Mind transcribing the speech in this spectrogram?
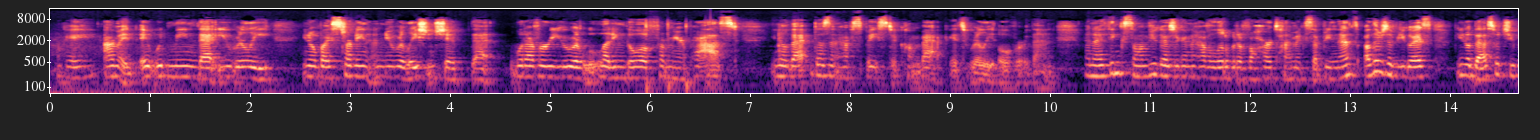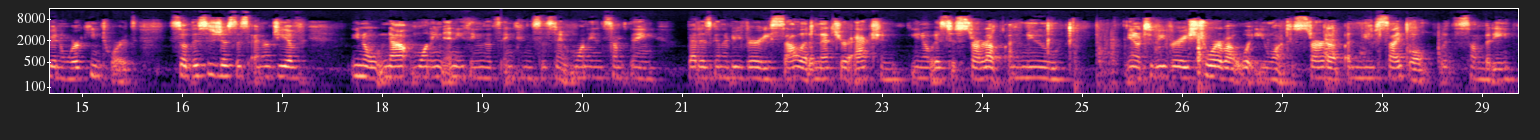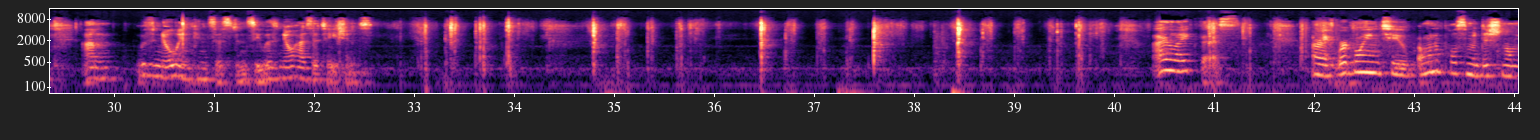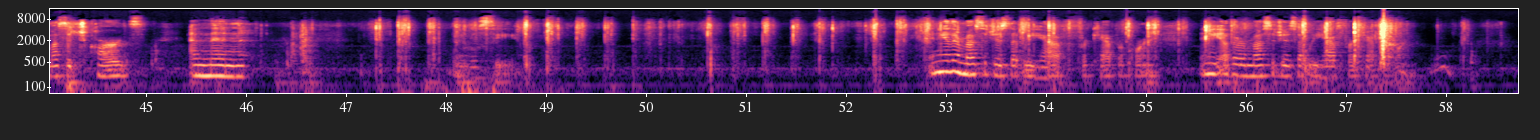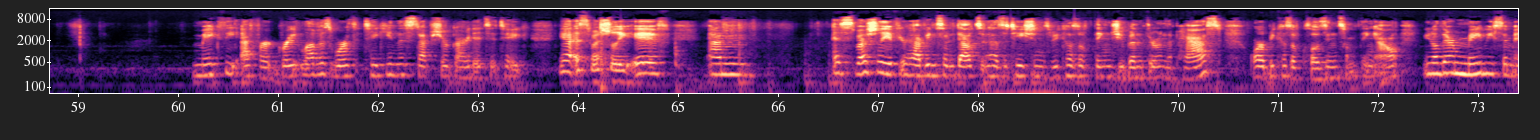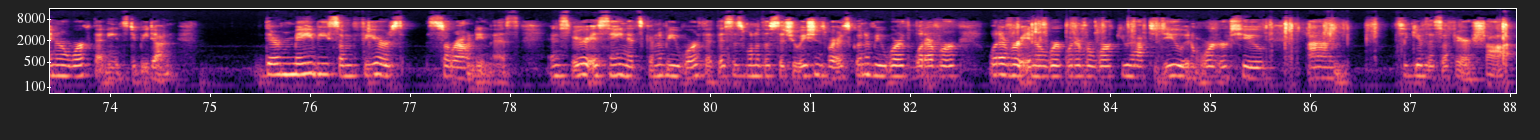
Okay. Um, it, it would mean that you really, you know, by starting a new relationship, that whatever you were letting go of from your past, you know, that doesn't have space to come back. It's really over then. And I think some of you guys are going to have a little bit of a hard time accepting that. Others of you guys, you know, that's what you've been working towards. So this is just this energy of, you know, not wanting anything that's inconsistent, wanting something that is going to be very solid and that's your action you know is to start up a new you know to be very sure about what you want to start up a new cycle with somebody um, with no inconsistency with no hesitations I like this. All right, we're going to, I want to pull some additional message cards and then we will see. Any other messages that we have for Capricorn? Any other messages that we have for Capricorn? Make the effort. Great love is worth taking the steps you're guided to take. Yeah, especially if um especially if you're having some doubts and hesitations because of things you've been through in the past or because of closing something out. You know, there may be some inner work that needs to be done. There may be some fears surrounding this. And spirit is saying it's going to be worth it. This is one of those situations where it's going to be worth whatever whatever inner work whatever work you have to do in order to um to give this a fair shot.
